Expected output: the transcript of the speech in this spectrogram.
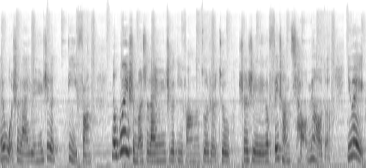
哎，我是来源于这个地方。那为什么是来源于这个地方呢？作者就设置了一个非常巧妙的，因为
